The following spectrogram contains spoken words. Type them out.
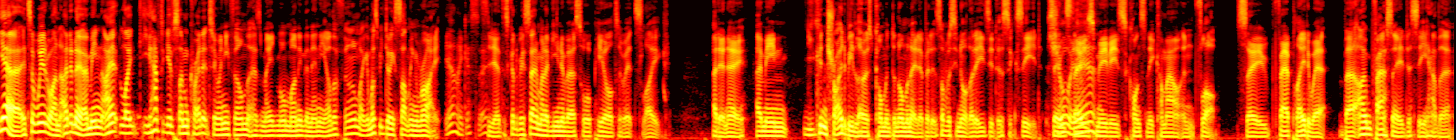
Yeah, it's a weird one. I don't know. I mean, I like you have to give some credit to any film that has made more money than any other film. Like it must be doing something right. Yeah, I guess so. So yeah, there's got to be a certain amount of universal appeal to its like I don't know. I mean, you can try to be lowest common denominator, but it's obviously not that easy to succeed since Sure, yeah, those yeah. movies constantly come out and flop. So fair play to it. But I'm fascinated to see how the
